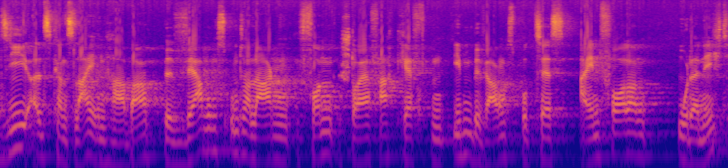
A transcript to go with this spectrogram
Sie als Kanzleiinhaber Bewerbungsunterlagen von Steuerfachkräften im Bewerbungsprozess einfordern oder nicht?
